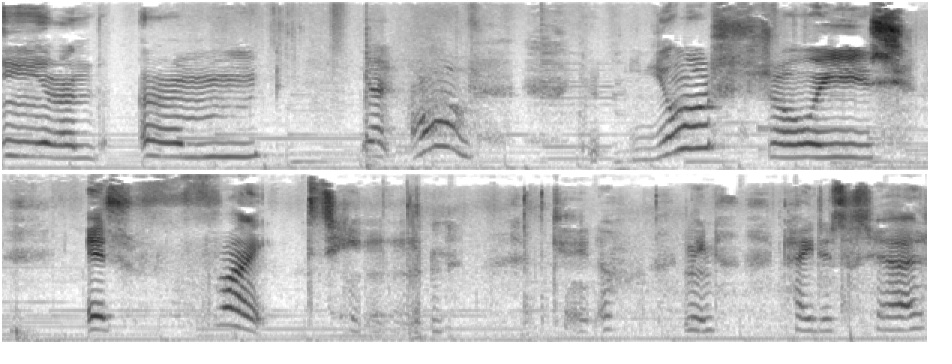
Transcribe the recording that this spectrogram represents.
and um and all your stories is fighting. Okay, no, I mean Titus said,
